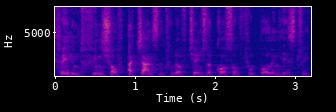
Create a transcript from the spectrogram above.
failing to finish off a chance that would have changed the course of footballing history.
